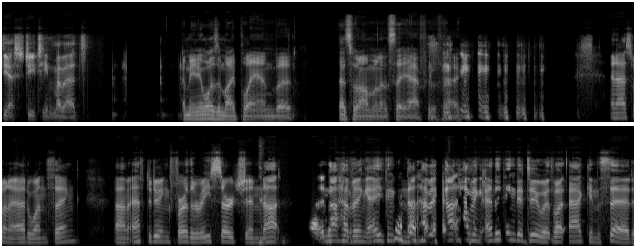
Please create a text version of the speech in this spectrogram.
Yes, GT. My bad. I mean, it wasn't my plan, but that's what I'm gonna say after the fact. And I just want to add one thing. Um, after doing further research and not uh, not having anything, not having not having anything to do with what Adkins said,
